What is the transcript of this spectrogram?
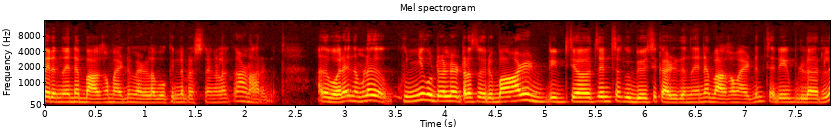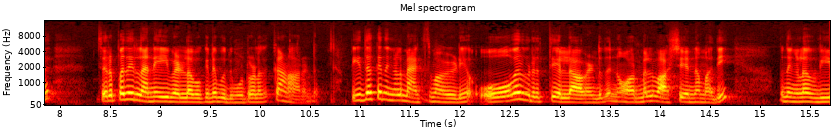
വരുന്നതിന്റെ ഭാഗമായിട്ടും വെള്ളപ്പൊക്കിന്റെ പ്രശ്നങ്ങളൊക്കെ കാണാറുണ്ട്. അതുപോലെ നമ്മൾ കുഞ്ഞു കുട്ടികളുടെ ഡ്രസ്സ് ഒരുപാട് ഡിറ്റർജൻസ് ഒക്കെ ഉപയോഗിച്ച് കഴുകുന്നതിന്റെ ഭാഗമായിട്ടും ചെറിയ പിള്ളേരിൽ ചെറുപ്പത്തിൽ തന്നെ ഈ വെള്ളപ്പൊക്കിന്റെ ബുദ്ധിമുട്ടുകളൊക്കെ കാണാറുണ്ട്. അപ്പോൾ ഇതൊക്കെ നിങ്ങൾ മാക്സിമം അവയുടെ ഓവർ വൃത്തിയല്ല ആവേണ്ടത്. നോർമൽ വാഷ് തന്നെ മതി. അപ്പോൾ നിങ്ങൾ വി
